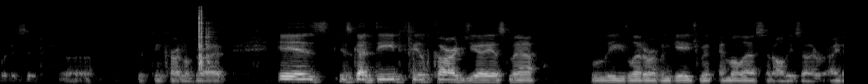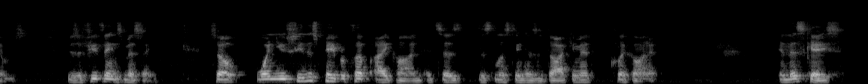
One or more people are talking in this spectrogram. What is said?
what is it, uh, 15 Cardinal Drive is is got deed, field card, GIS map, the letter of engagement, MLS, and all these other items. There's a few things missing. So when you see this paperclip icon, it says this listing has a document, click on it. In this case,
